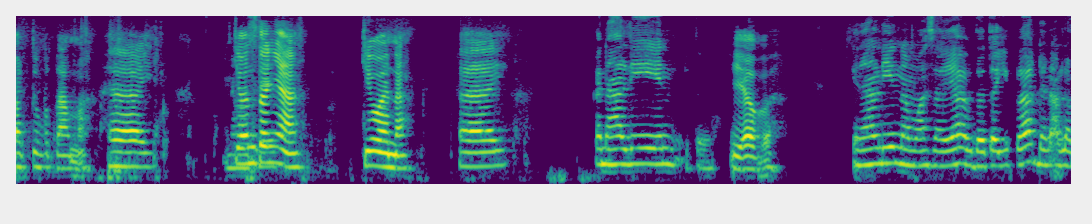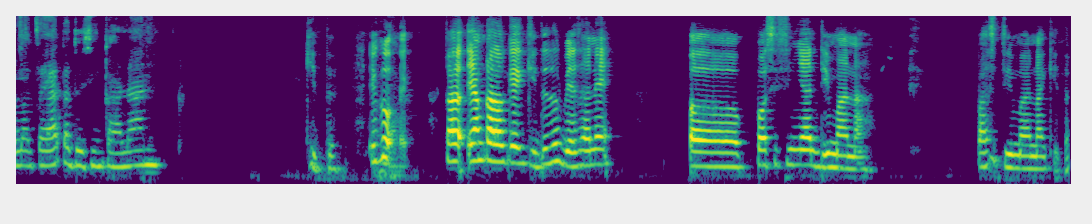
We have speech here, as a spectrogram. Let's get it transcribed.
waktu pertama. Hai. Nama Contohnya gimana? Hai. Kenalin gitu. Iya apa? Kenalin nama saya Widoto Iba dan alamat saya Tadu Singkalan. Gitu. Itu kalau yang kalau kayak gitu tuh biasanya uh, posisinya di mana? Pas di mana gitu?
